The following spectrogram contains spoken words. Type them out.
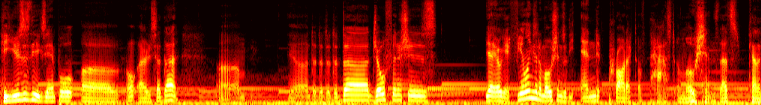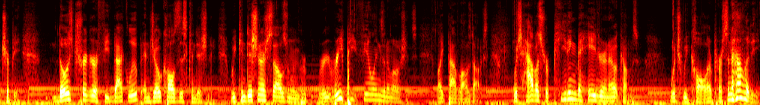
He uses the example of. Oh, I already said that. Um, yeah, da, da, da, da, da. Joe finishes. Yeah, okay. Feelings and emotions are the end product of past emotions. That's kind of trippy. Those trigger a feedback loop, and Joe calls this conditioning. We condition ourselves when we re- repeat feelings and emotions, like Pavlov's dogs, which have us repeating behavior and outcomes, which we call our personality.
